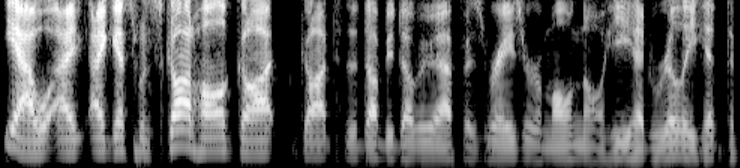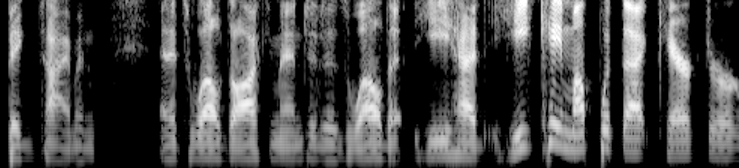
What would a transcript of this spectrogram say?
yeah, well, I, I guess when Scott Hall got got to the WWF as Razor Ramon, though, he had really hit the big time, and and it's well documented as well that he had he came up with that character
